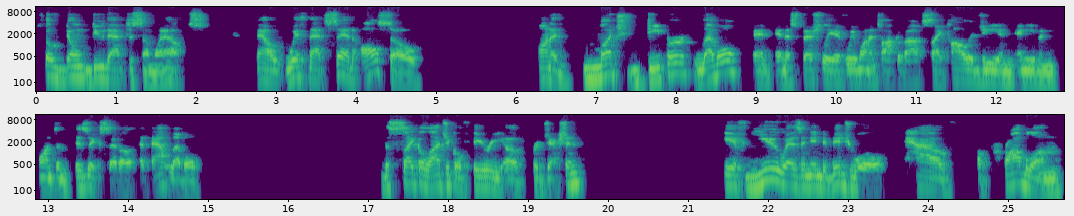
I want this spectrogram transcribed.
So don't do that to someone else. Now, with that said, also on a much deeper level, and, and especially if we want to talk about psychology and, and even quantum physics at, a, at that level, the psychological theory of projection. If you as an individual have a problem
